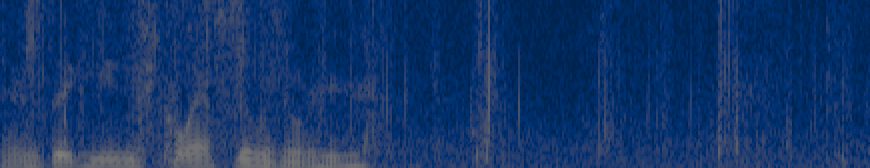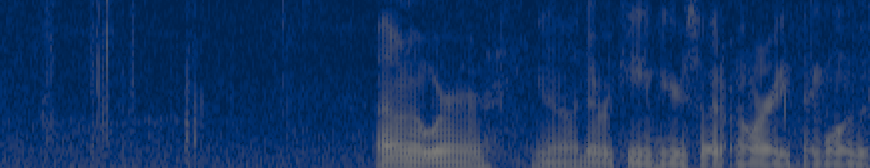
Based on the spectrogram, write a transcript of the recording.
There's a big, huge collapsed building over here. I don't know where, you know, I never came here, so I don't know where anything was.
